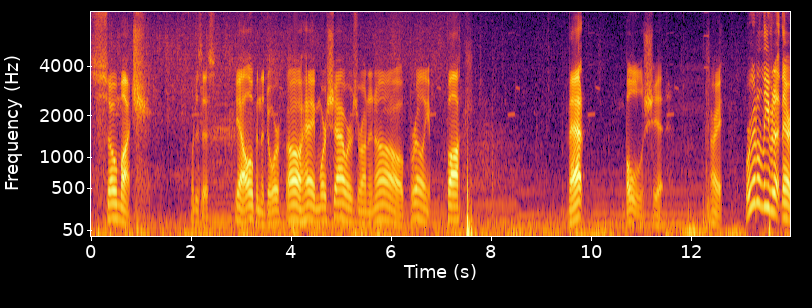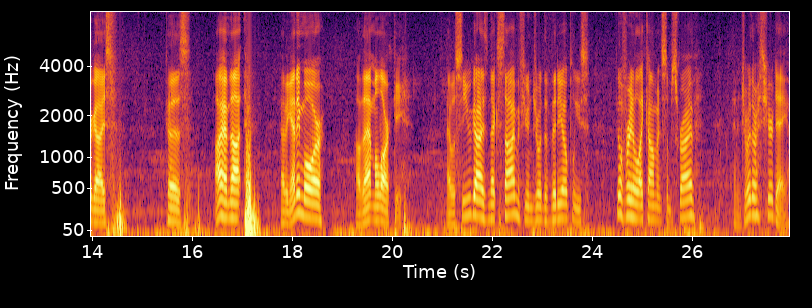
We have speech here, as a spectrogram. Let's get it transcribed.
So much. What is this? Yeah, I'll open the door. Oh, hey, more showers running. Oh, brilliant. Fuck. That bullshit. Alright. We're going to leave it at there, guys. Because I am not having any more of that malarkey. I will see you guys next time. If you enjoyed the video, please feel free to like, comment, subscribe, and enjoy the rest of your day.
